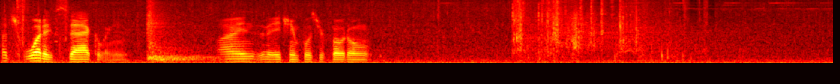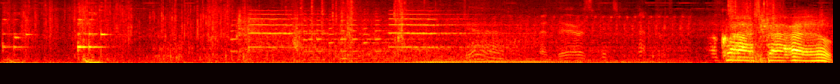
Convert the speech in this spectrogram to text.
Touch what exactly? Find an atrium, post your photo. Yeah, and there's Fitzpatrick. Across barrel.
